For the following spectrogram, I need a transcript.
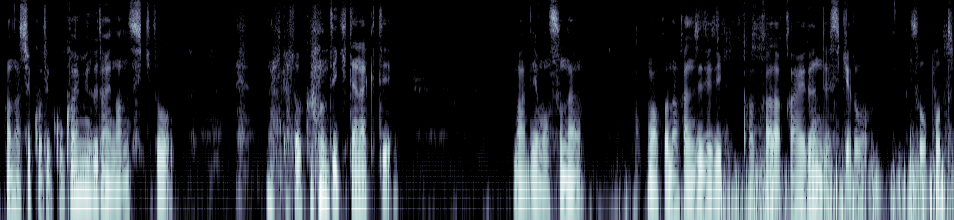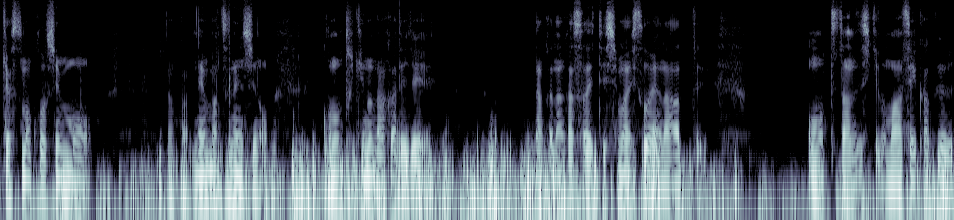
話、これ5回目ぐらいなんですけど、なんか録音できてなくて、まあでもそんな、まあこんな感じで実家から帰るんですけど、そう、ポッドキャストの更新も、なんか年末年始のこの時の流れで、なんか流されてしまいそうやなって思ってたんですけど、まあせっかく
